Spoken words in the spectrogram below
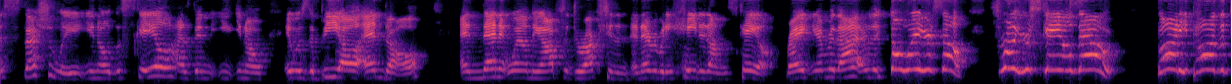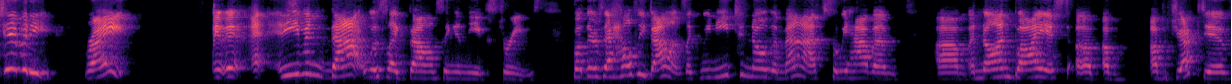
especially, you know, the scale has been, you know, it was the be all end all. And then it went on the opposite direction and, and everybody hated on the scale, right? You remember that? Like, don't weigh yourself, throw your scales out, body positivity, right? It, and even that was like balancing in the extremes. But there's a healthy balance. Like we need to know the math so we have a, um, a non-biased, uh, ob- objective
